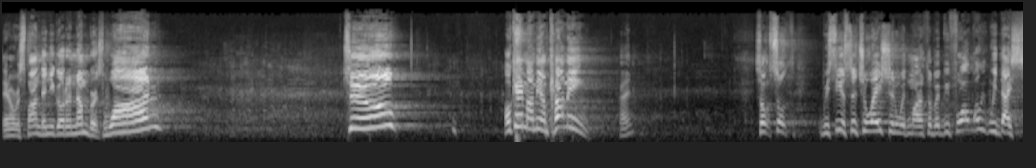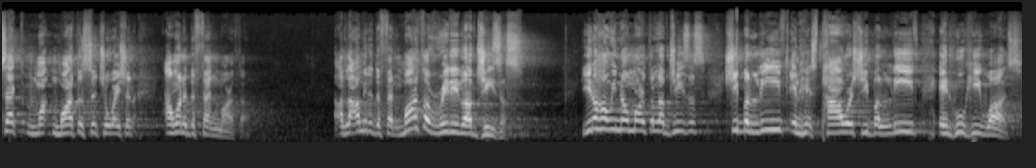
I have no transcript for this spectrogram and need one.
they don't respond, then you go to numbers. One, two, okay, mommy, I'm coming, right? So, so we see a situation with Martha, but before we dissect Martha's situation, I want to defend Martha. allow me to defend. Martha really loved Jesus. You know how we know Martha loved Jesus? She believed in his power, she believed in who he was.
